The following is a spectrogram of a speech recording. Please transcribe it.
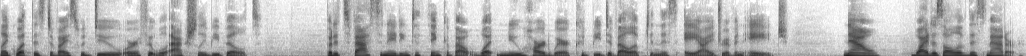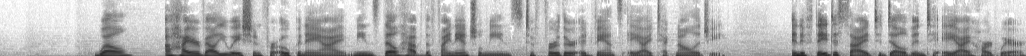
like what this device would do or if it will actually be built. But it's fascinating to think about what new hardware could be developed in this AI driven age. Now, why does all of this matter? Well, a higher valuation for OpenAI means they'll have the financial means to further advance AI technology. And if they decide to delve into AI hardware,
